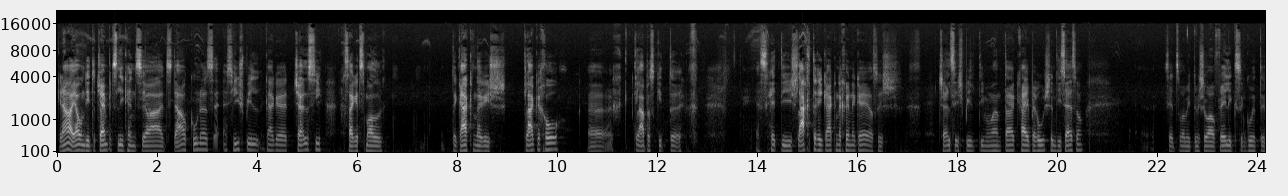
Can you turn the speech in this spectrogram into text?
Genau, ja, und in der Champions League haben sie ja jetzt auch gewonnen, ein Hinspiel gegen Chelsea. Ich sage jetzt mal, der Gegner ist gelegen gekommen, äh, ich glaube, es gibt. Äh, es hätte schlechtere Gegner können geben. Also ist, Chelsea spielt im Moment auch keine berauschende Saison. Sie hat zwar mit dem Joao Felix einen guten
